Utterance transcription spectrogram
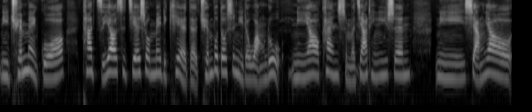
你全美国他只要是接受 Medicare 的，全部都是你的网路。你要看什么家庭医生，你想要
